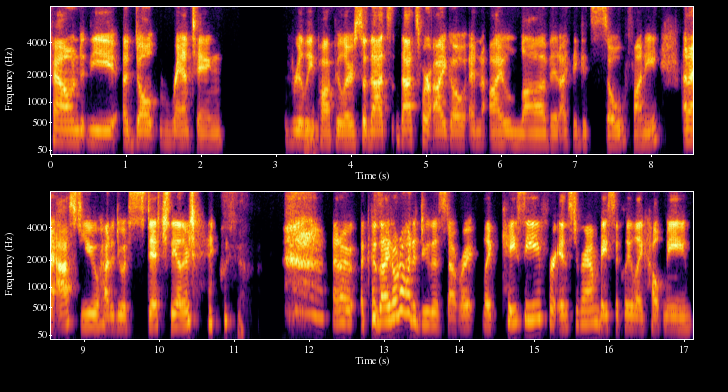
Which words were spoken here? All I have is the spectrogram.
found the adult ranting really Ooh. popular. So that's that's where I go and I love it. I think it's so funny. And I asked you how to do a stitch the other day. Yeah. And I because I don't know how to do this stuff, right? Like Casey for Instagram basically like helped me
